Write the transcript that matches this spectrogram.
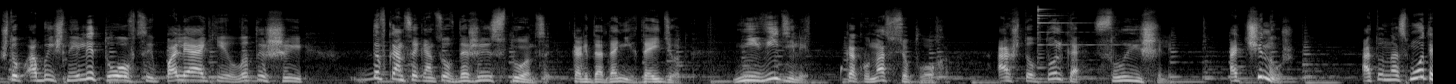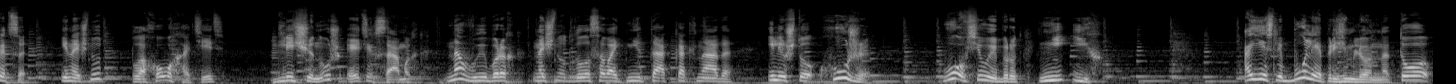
Чтоб обычные литовцы, поляки, латыши – да в конце концов даже эстонцы, когда до них дойдет, не видели, как у нас все плохо, а чтоб только слышали. От чинуш. А то насмотрятся и начнут плохого хотеть. Для чинуш этих самых на выборах начнут голосовать не так, как надо. Или что хуже, вовсе выберут не их. А если более приземленно, то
